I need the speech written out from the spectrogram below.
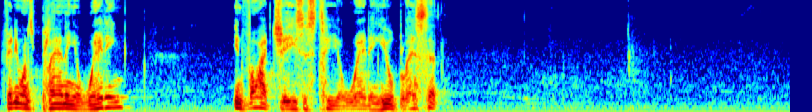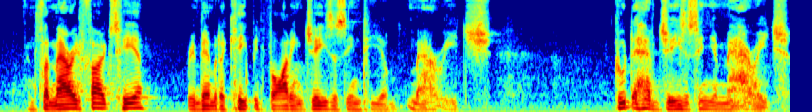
If anyone's planning a wedding, invite Jesus to your wedding, he'll bless it. And for married folks here, remember to keep inviting Jesus into your marriage. Good to have Jesus in your marriage.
